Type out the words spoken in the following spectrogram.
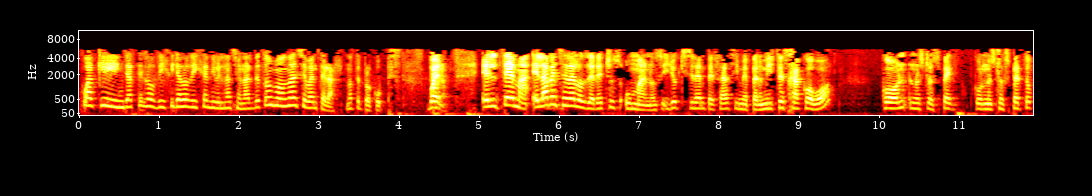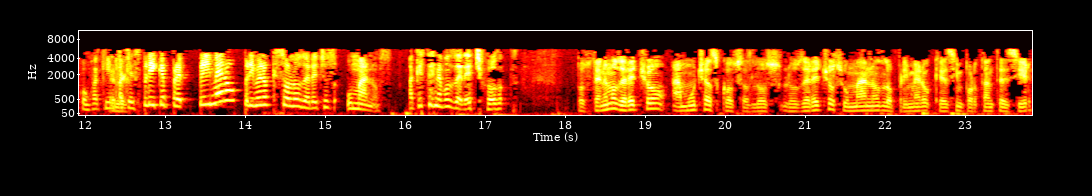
Joaquín, ya te lo dije, ya lo dije a nivel nacional. De todos modos, nadie se va a enterar, no te preocupes. Bueno, el tema, el ABC de los derechos humanos. Y yo quisiera empezar, si me permites, Jacobo, con nuestro, con nuestro experto, con Joaquín, El para que ex- explique pre- primero, primero qué son los derechos humanos. ¿A qué tenemos derecho? Pues tenemos derecho a muchas cosas. Los, los derechos humanos, lo primero que es importante decir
